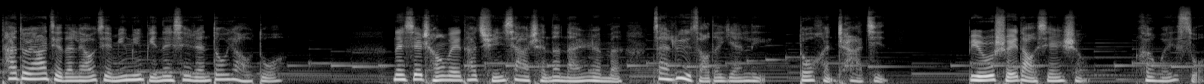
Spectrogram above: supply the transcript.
他对阿姐的了解明明比那些人都要多。那些成为他群下臣的男人们，在绿藻的眼里都很差劲，比如水岛先生，很猥琐。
